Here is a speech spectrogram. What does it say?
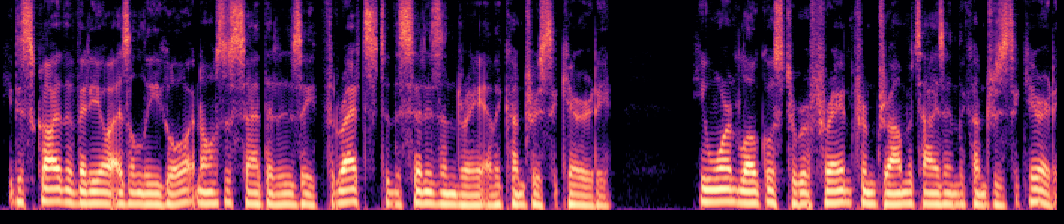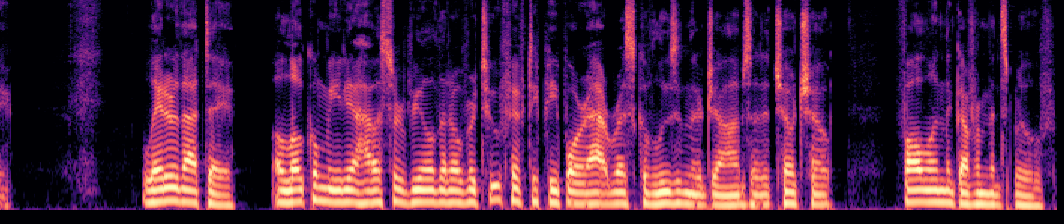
He described the video as illegal and also said that it is a threat to the citizenry and the country's security he warned locals to refrain from dramatizing the country's security. Later that day, a local media house revealed that over 250 people are at risk of losing their jobs at Ichocho following the government's move.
